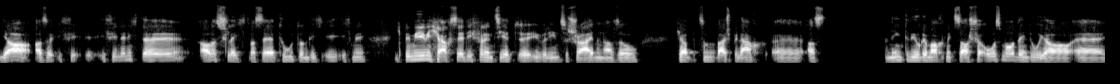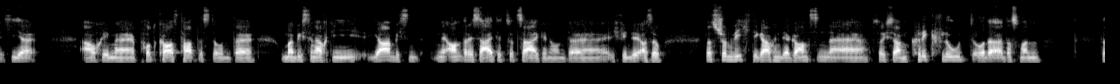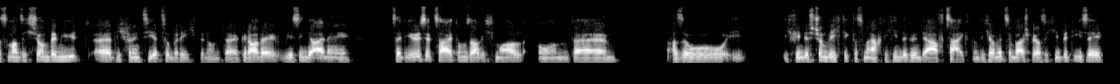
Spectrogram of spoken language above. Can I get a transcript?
ja, also ich, ich finde nicht äh, alles schlecht, was er tut und ich, ich, ich, ich bemühe mich auch sehr differenziert äh, über ihn zu schreiben. Also ich habe zum Beispiel auch äh, als ein Interview gemacht mit Sascha Osmo, den du ja äh, hier auch im äh, Podcast hattest und um ein bisschen auch die, ja, ein bisschen eine andere Seite zu zeigen. Und äh, ich finde, also das ist schon wichtig, auch in der ganzen, äh, soll ich sagen, Klickflut oder dass man, dass man sich schon bemüht, äh, differenziert zu berichten. Und äh, gerade wir sind ja eine seriöse Zeitung, sage ich mal. Und äh, also ich, ich finde es schon wichtig, dass man auch die Hintergründe aufzeigt. Und ich habe mir zum Beispiel, als ich über diese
